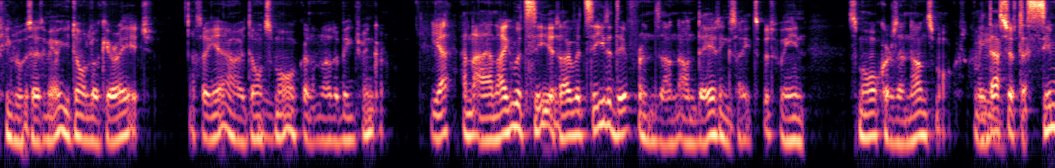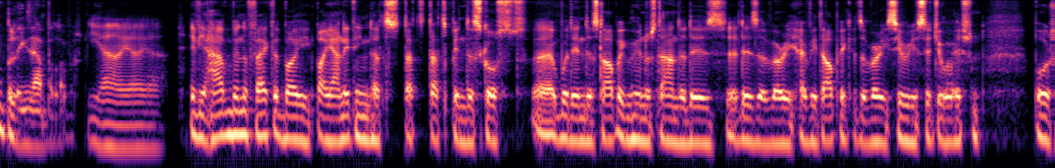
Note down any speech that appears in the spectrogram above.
people would say to me, Oh, you don't look your age. I say, Yeah, I don't hmm. smoke and I'm not a big drinker. yeah. And and I would see it. I would see the difference on, on dating sites between smokers and non-smokers. I mean, hmm. that's just a simple example of it. Yeah, yeah, yeah. If you have been affected by by anything that's that's that's been discussed uh, within this topic, we understand it is it is a very heavy topic. It's a very serious situation, but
